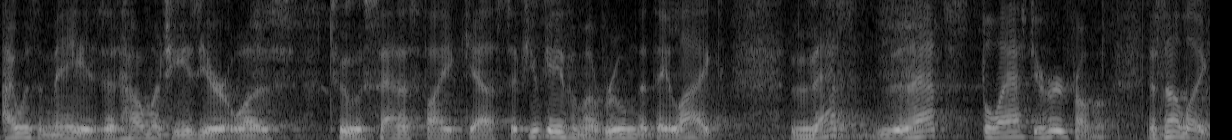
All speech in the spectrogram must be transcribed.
I was amazed at how much easier it was to satisfy guests. If you gave them a room that they liked, that's, that's the last you heard from them. It's not like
